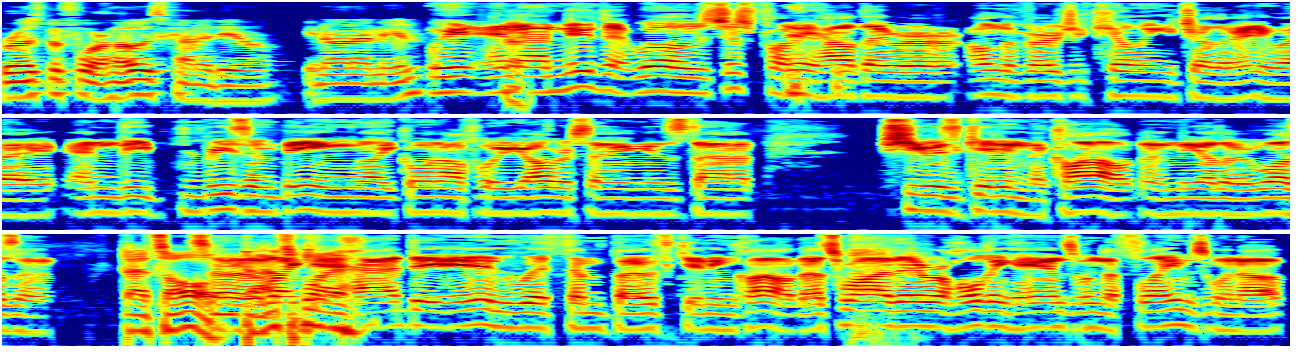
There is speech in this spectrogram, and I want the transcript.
bros before hoes kind of deal. You know what I mean? We and Yeah. I knew that. Well, it was just funny how they were on the verge of killing each other anyway, and the reason being, like going off what y'all were saying, is that she was getting the clout and the other wasn't. That's all. So That's like why. it had to end with them both getting clout. That's why they were holding hands when the flames went up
